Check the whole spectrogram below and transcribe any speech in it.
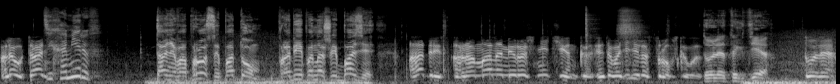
Алло, Тань? Тихомиров? Таня, вопросы потом. Пробей по нашей базе. Адрес Романа Мирошниченко. Это водитель Островского. Толя, ты где? Толя.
